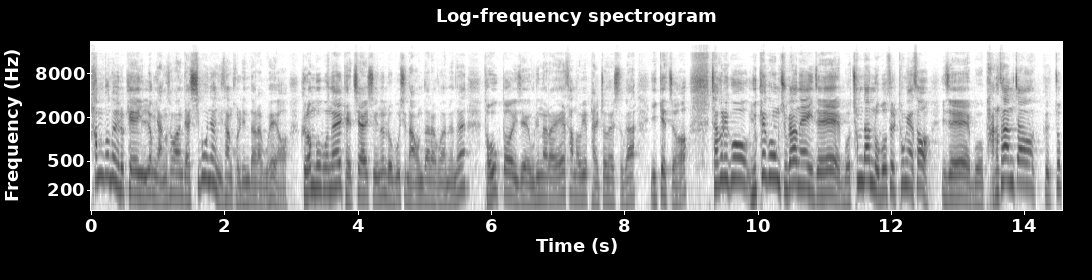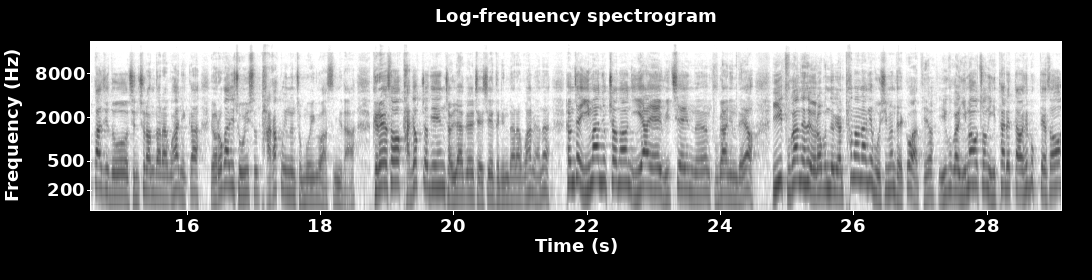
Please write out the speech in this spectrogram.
한 분은 이렇게 인력 양성하는데 한 15년 이상 걸린다라고 해요. 그런 부분을 대체할 수 있는 로봇이 나온다라고 하면은 더욱 더 이제 우리나라의 산업이 발전할 수가 있겠죠. 자 그리고 육해공 주간에 이제 뭐 첨단 로봇을 통해서 이제 뭐 방산자 그쪽까지도 진출한다라고 하니까 여러 가지 좋은 이슈도 다 갖고 있는 종목인 것 같습니다. 그래서 가격적인 전략을 제시해 드린다라고 하면은 현재 26,000원 이하에 위치해 있는 구간인데요. 이 구간에서 여러분들 그냥 편안하게 보시면 될 것 같아요. 이 구간 25,000원 이탈했다가 회복돼서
